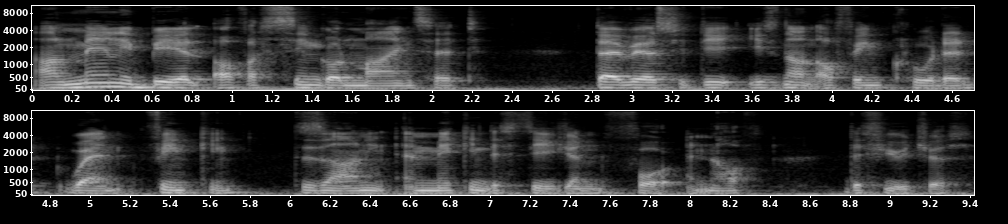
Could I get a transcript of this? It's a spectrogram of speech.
are mainly built of a single mindset. Diversity is not often included when thinking, designing, and making decisions for and of the futures.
